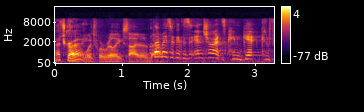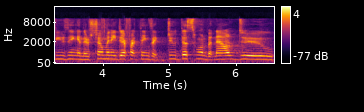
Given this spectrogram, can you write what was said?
That's So, great. which we're really excited Well, about. that makes it because insurance can get confusing, and there's so many different things like do this one, but now do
